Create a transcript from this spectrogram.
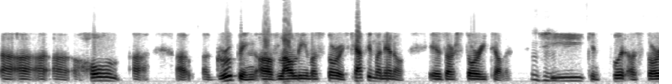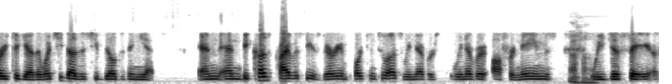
uh, a, a, a whole uh, a, a grouping of Laulima stories. Kathy Muneno is our storyteller. Mm-hmm. She can put a story together. What she does is she builds vignettes. And and because privacy is very important to us, we never we never offer names. Uh-huh. We just say a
